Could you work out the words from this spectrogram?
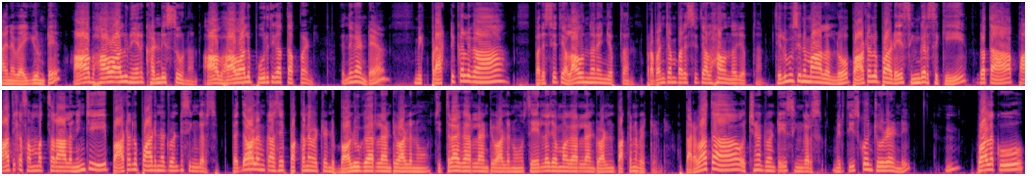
ఆయన అయ్యుంటే ఆ భావాలు నేను ఖండిస్తూ ఉన్నాను. ఆ భావాలు పూర్తిగా తప్పండి. ఎందుకంటే మీకు ప్రాక్టికల్గా పరిస్థితి ఎలా ఉందో నేను చెప్తాను. ప్రపంచం పరిస్థితి ఎలా ఉందో చెప్తాను. తెలుగు సినిమాలలో పాటలు పాడే సింగర్స్కి గత పాతిక సంవత్సరాల నుంచి పాటలు పాడినటువంటి సింగర్స్. పెద్దవాళ్ళని కాసేపు పక్కన పెట్టండి. బాలు గారు లాంటి వాళ్ళను చిత్రా గారు లాంటి వాళ్ళను శైలజమ్మ గారు లాంటి వాళ్ళని పక్కన పెట్టండి. తర్వాత వచ్చినటువంటి సింగర్స్. మీరు తీసుకొని చూడండి. వాళ్ళకు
